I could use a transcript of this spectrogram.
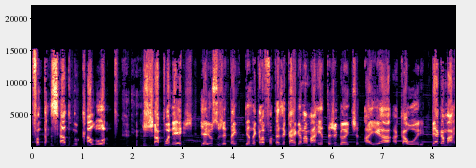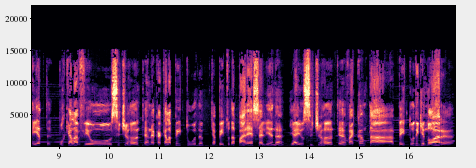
fantasiado no calor japonês. E aí o sujeito tá dentro daquela fantasia carregando a marreta gigante. Aí a, a Kaori pega a marreta porque ela vê o City Hunter, né, com aquela peituda, que a peituda aparece ali, né? E aí o City Hunter vai cantar a peituda, ignora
